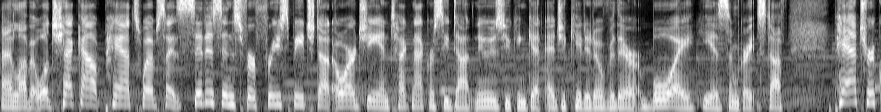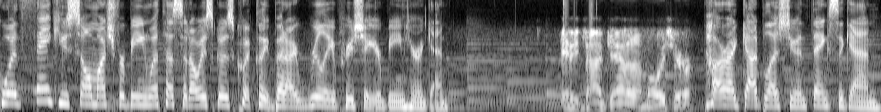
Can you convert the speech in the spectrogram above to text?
I love it. Well, check out Pat's website, citizensforfreespeech.org and technocracy.news. You can get educated over there. Boy, he has some great stuff. Patrick Wood, thank you so much for being with us. It always goes quickly, but I really appreciate your being here again. Anytime, Janet, I'm always here. All right, God bless you, and thanks again.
